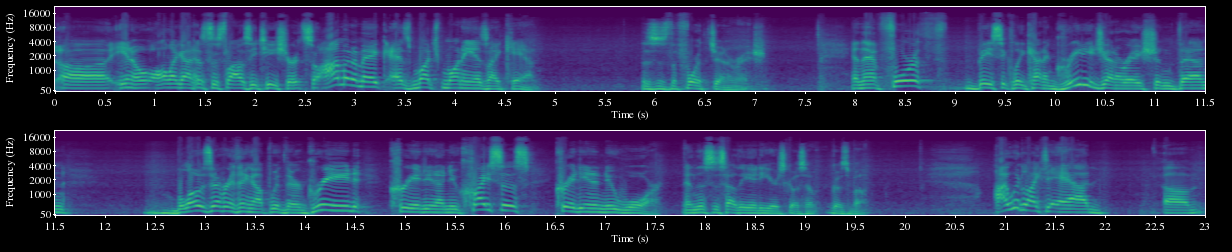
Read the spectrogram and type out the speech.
uh, you know, all I got is this lousy t shirt. So I'm going to make as much money as I can. This is the fourth generation. And that fourth, basically kind of greedy generation then blows everything up with their greed, creating a new crisis, creating a new war. And this is how the 80 years goes, up, goes about. I would like to add um,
